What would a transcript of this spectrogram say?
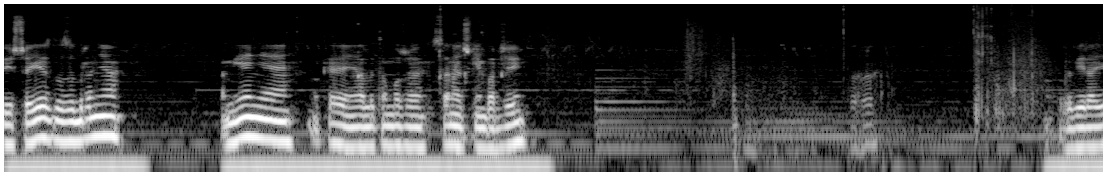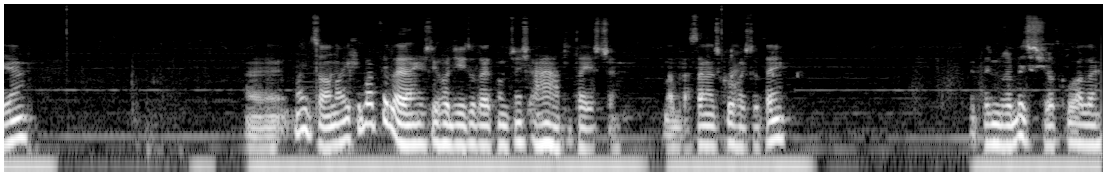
Tu jeszcze jest do zebrania. Kamienie. Ok, ale to może saneczkiem bardziej. Zabiera je. E, no i co? No i chyba tyle, jeśli chodzi tutaj o tą część. Aha, tutaj jeszcze. Dobra, staneczku, chodź tutaj. Ktoś może być w środku, ale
